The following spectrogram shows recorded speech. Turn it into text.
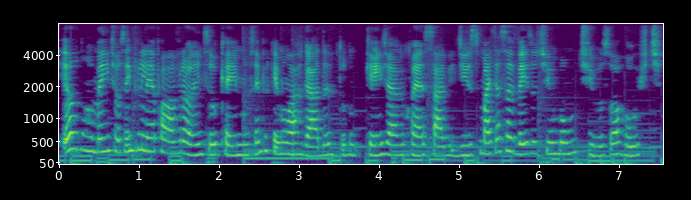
eu normalmente eu sempre leio a palavra antes, eu queimo, sempre queimo largada. Todo quem já me conhece sabe disso, mas dessa vez eu tinha um bom motivo, eu sou a host.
